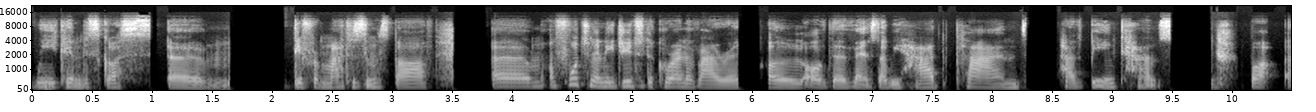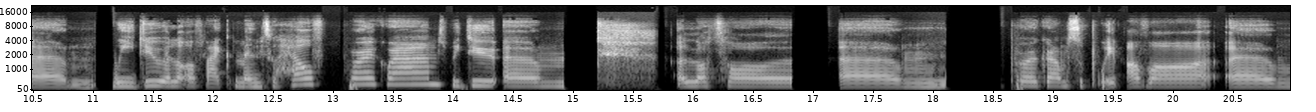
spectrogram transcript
we can discuss um, different matters and stuff. Um, unfortunately, due to the coronavirus, a lot of the events that we had planned have been cancelled. But um, we do a lot of like mental health programs. We do um, a lot of um, programs supporting other um,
